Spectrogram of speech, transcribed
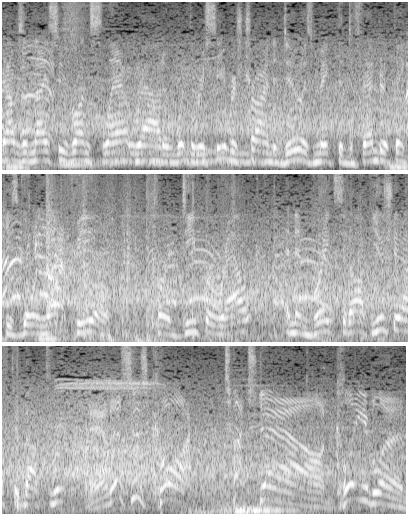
That was a nicely run slant route, and what the receiver's trying to do is make the defender think he's going upfield for a deeper route, and then breaks it off, usually after about three. And this is caught. Touchdown, Cleveland.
